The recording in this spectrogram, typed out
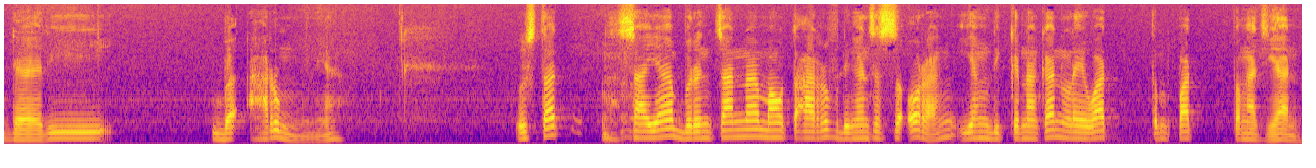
dari Mbak Harum ya. Ustadz, saya berencana mau ta'aruf dengan seseorang yang dikenakan lewat tempat pengajian.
